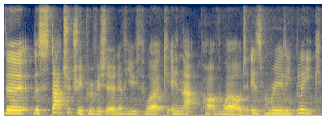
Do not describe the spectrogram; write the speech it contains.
the the statutory provision of youth work in that part of the world is really bleak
